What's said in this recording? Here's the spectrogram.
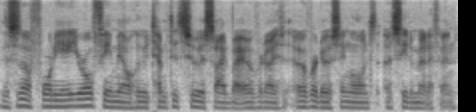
This is a 48 year old female who attempted suicide by overdose, overdosing on acetaminophen.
